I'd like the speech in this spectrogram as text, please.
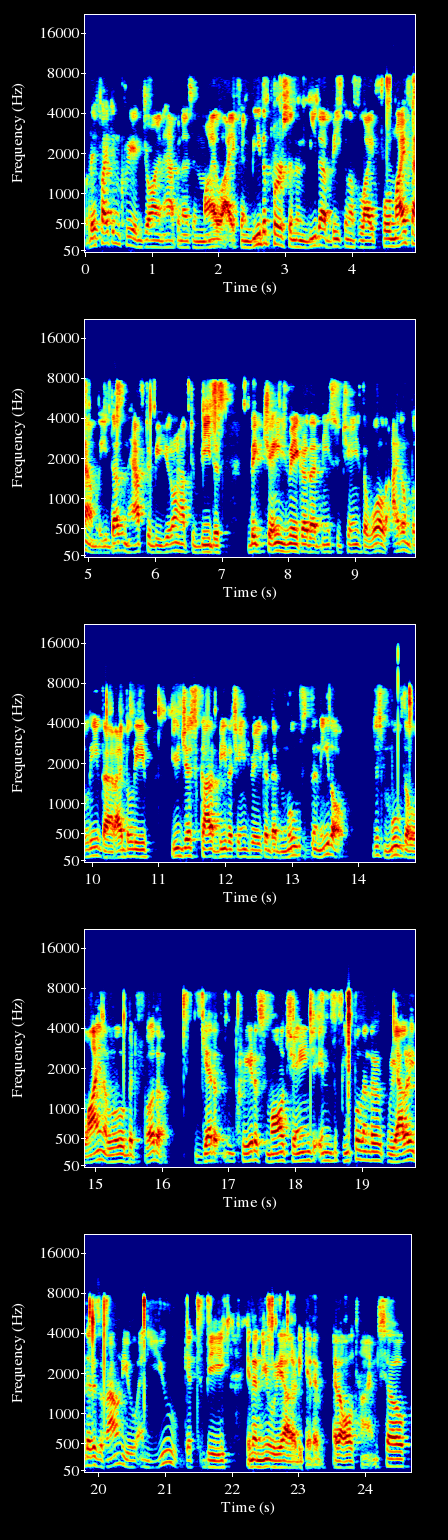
but if I can create joy and happiness in my life and be the person and be that beacon of light for my family, it doesn't have to be, you don't have to be this big change maker that needs to change the world. I don't believe that. I believe you just got to be the change maker that moves the needle. Just move the line a little bit further. get create a small change in the people and the reality that is around you and you get to be in a new reality at, at all times so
